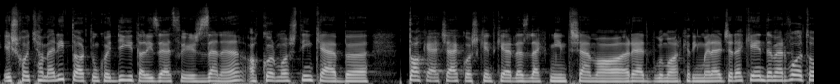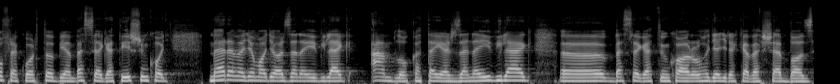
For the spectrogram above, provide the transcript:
és hogyha már itt tartunk, hogy digitalizáció és zene, akkor most inkább uh, Takács Ákosként kérdezlek, mint sem a Red Bull marketing menedzsereként, de mert volt off record több ilyen beszélgetésünk, hogy merre megy a magyar zenei világ, unblock a teljes zenei világ. Beszélgettünk arról, hogy egyre kevesebb az,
